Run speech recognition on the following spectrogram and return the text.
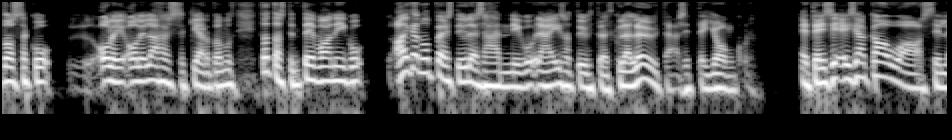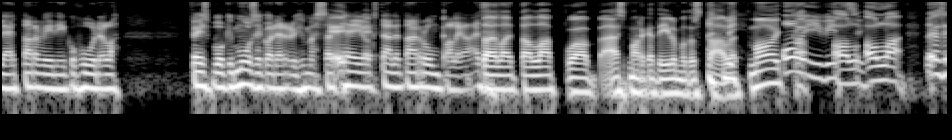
tuossa kun oli, oli lähdössä kiertoa, mutta toivottavasti nyt ei vaan niinku, aika nopeasti yleensähän niinku nämä isot yhtiöt kyllä löytää sitten jonkun. Että ei, ei siellä kauaa ole silleen, että tarvii niinku huudella Facebookin muusikoiden ryhmässä, että hei, onko täällä jotain rumpalia? Tai laittaa lappua S-Marketin ilmoitusta niin. Moikka. Oi vitsi. Ol, olla, tai se,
